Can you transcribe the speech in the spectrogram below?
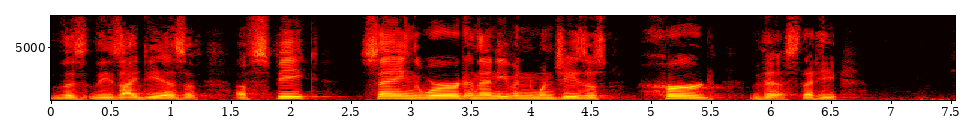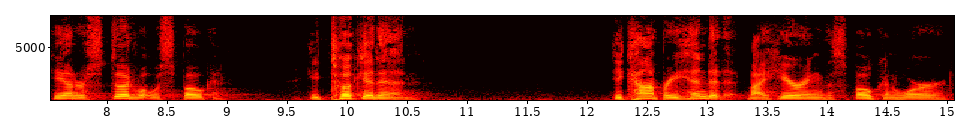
this, these ideas of, of speak, saying the word, and then even when Jesus heard this, that he, he understood what was spoken, he took it in. He comprehended it by hearing the spoken word.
